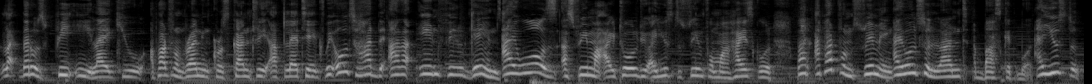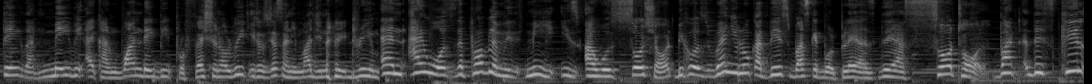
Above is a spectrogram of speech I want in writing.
like that was PE. Like you, apart from running cross country, athletics, we also had the other infield games. I was a swimmer. I told you I used to swim for my high school. But apart from swimming, I also learned basketball. I used to think that maybe I can one day be professional, which it was just an imaginary dream. And I was the problem with me is I was so short because when you look at these basketball players, they are so tall. But the skill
